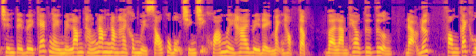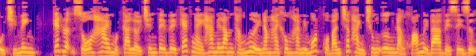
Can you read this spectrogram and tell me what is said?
trên TVK ngày 15 tháng 5 năm 2016 của Bộ Chính trị khóa 12 về đẩy mạnh học tập và làm theo tư tưởng, đạo đức, phong cách Hồ Chí Minh. Kết luận số 21 KL trên TVK ngày 25 tháng 10 năm 2021 của Ban chấp hành Trung ương Đảng khóa 13 về xây dựng,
